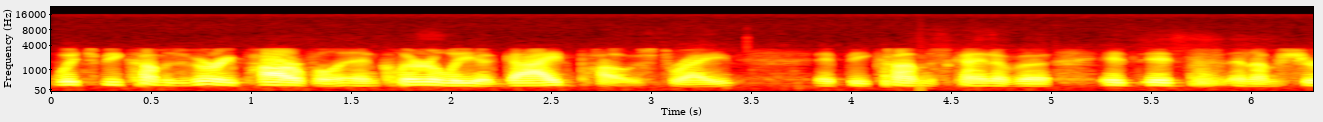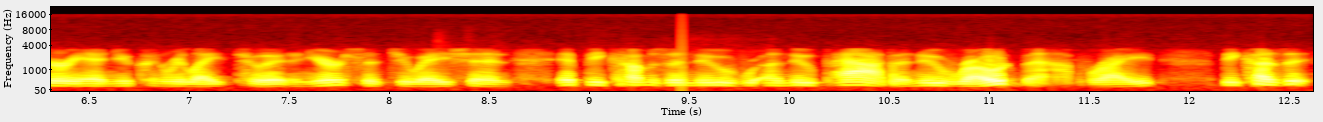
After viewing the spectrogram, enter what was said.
which becomes very powerful and clearly a guidepost, right? It becomes kind of a it, it's and I'm sure Ann you can relate to it in your situation. It becomes a new a new path, a new roadmap, right? Because it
